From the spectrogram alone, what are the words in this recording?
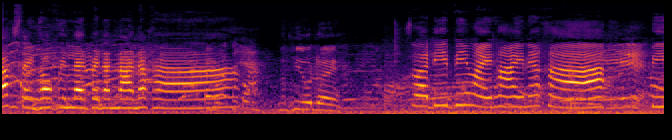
รักแสงทองฟินแลนด์ไปนานๆนะคะ นั่นที่รู้เลย สวัสดีปีใหม่ไทยนะคะ ปี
